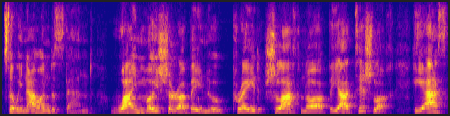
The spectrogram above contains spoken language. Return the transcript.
So we now understand why Moshe Rabbeinu prayed Shlach na biyad tishlach. He asked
